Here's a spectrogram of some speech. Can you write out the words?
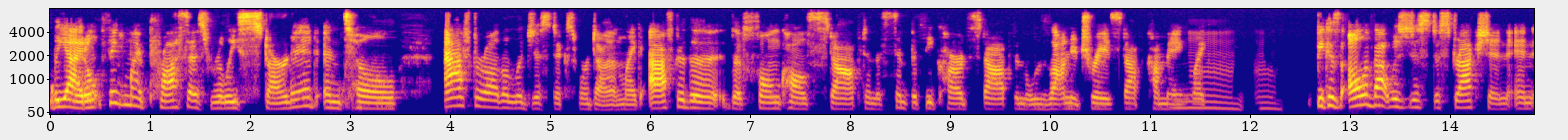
but yeah, I don't think my process really started until after all the logistics were done, like after the the phone calls stopped and the sympathy cards stopped and the lasagna trays stopped coming, like mm mm. because all of that was just distraction and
